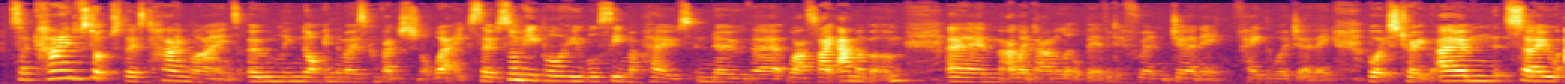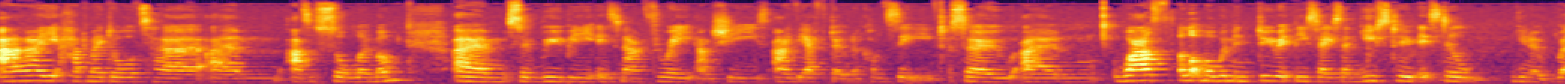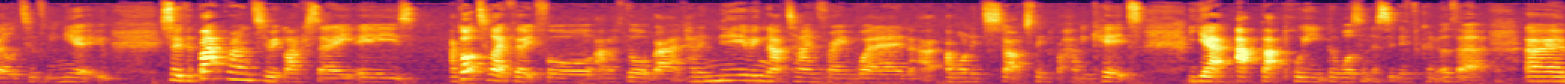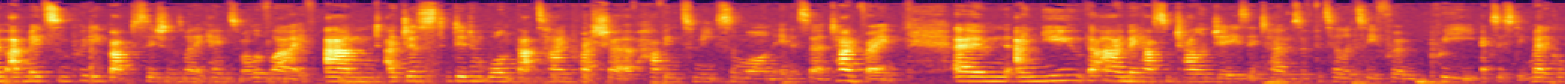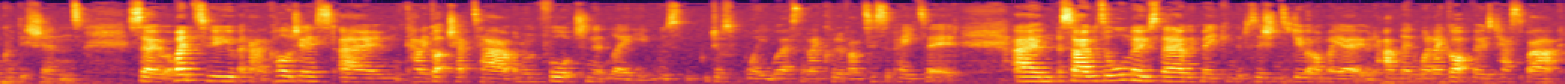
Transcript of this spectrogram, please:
So I kind of stuck to those timelines, only not in the most conventional way. So some people who will see my posts know that whilst I am a mum, um, I went down a little bit of a different journey. I hate the word journey, but it's true. Um, so I had my daughter um, as a solo mum. Um, so Ruby is now three and she's IVF donor conceived. So um, whilst a lot more women do it these days than used to, it's still you know relatively new. So the background to it, like I say, is I got to like 34 and I thought, right, kind of nearing that time frame when I, I, wanted to start to think about having kids. Yet at that point, there wasn't a significant other. Um, I'd made some pretty bad decisions when it came to my love life, and I just didn't want that time pressure of having to meet someone in a certain time frame. Um, I knew that I may have some challenges in terms of fertility from pre-existing medical conditions. So I went to a gynecologist, um, kind of got checked out, and unfortunately, it was just way worse than I could have anticipated anticipated. Um, so I was almost there with making the decision to do it on my own. And then when I got those tests back,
